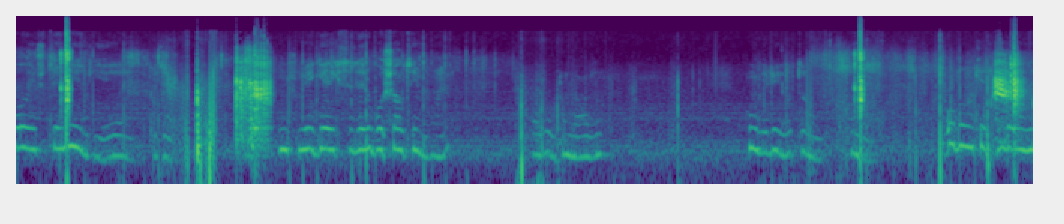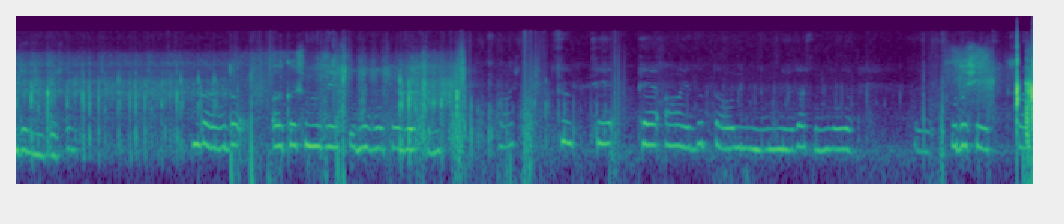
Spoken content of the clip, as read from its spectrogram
O üç demir diye. Güzel. Şimdi gereksizleri boşaltayım hemen. Odun lazım. Bu veriyor tamam. tamam. Odun kesin devam. Arkadaşlar burada arkadaşımızla yazışabilirsiniz. Slash t, t, p, a yazıp da oyunun yazarsınız. O da, e, bu da şey slash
